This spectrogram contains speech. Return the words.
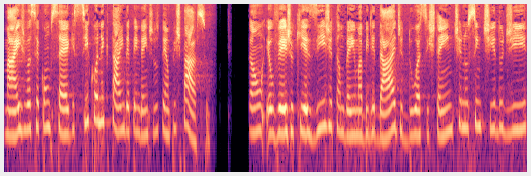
mais você consegue se conectar independente do tempo e espaço. Então, eu vejo que exige também uma habilidade do assistente no sentido de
